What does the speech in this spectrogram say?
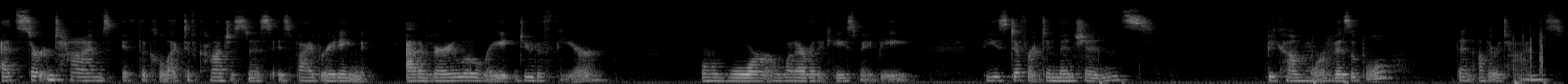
at certain times, if the collective consciousness is vibrating at a very low rate due to fear or war or whatever the case may be, these different dimensions become more visible than other times.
